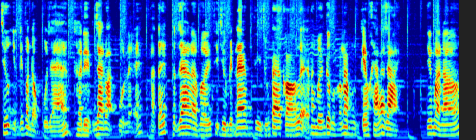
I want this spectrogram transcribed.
trước những cái vận động của giá, thời điểm giai đoạn của lễ và tết. Thật ra là với thị trường việt nam thì chúng ta có lễ 30 tháng 4 một tháng 5 kéo khá là dài. Nhưng mà nó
